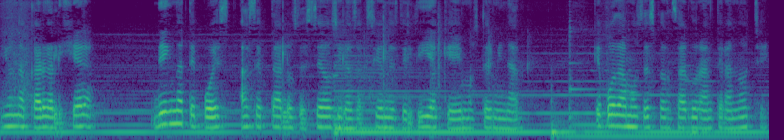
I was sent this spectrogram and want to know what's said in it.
y una carga ligera. Dígnate pues aceptar los deseos y las acciones del día que hemos terminado, que podamos descansar durante la noche,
